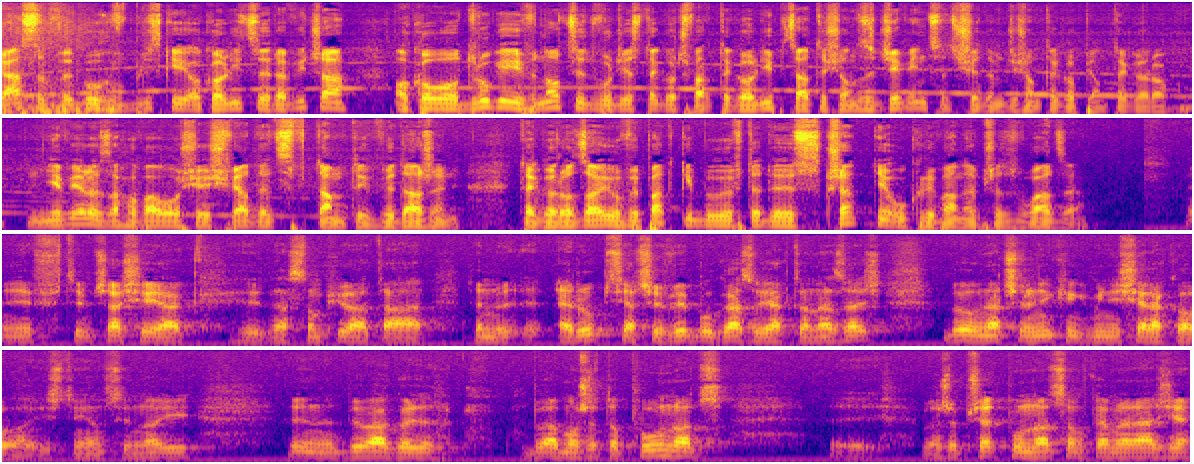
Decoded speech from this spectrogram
Gaz wybuchł w bliskiej okolicy Rawicza około drugiej w nocy 24 lipca 1975 roku. Niewiele zachowało się świadectw tamtych wydarzeń. Tego rodzaju wypadki były wtedy skrzętnie ukrywane przez władze. W tym czasie, jak nastąpiła ta ten erupcja czy wybuch gazu, jak to nazwać, był naczelnikiem gminy Sierakowo istniejący. No i y, była, go, była może to północ, może przed północą w każdym razie.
